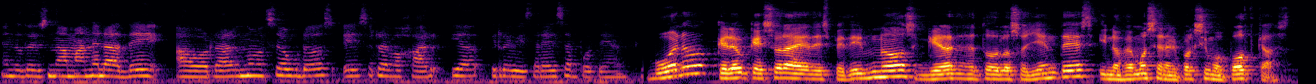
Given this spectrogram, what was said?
Entonces, una manera de ahorrar unos euros es rebajar y, revisar esa potencia. Bueno, creo que es hora de despedirnos. Gracias a todos los oyentes y nos vemos en el próximo podcast.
